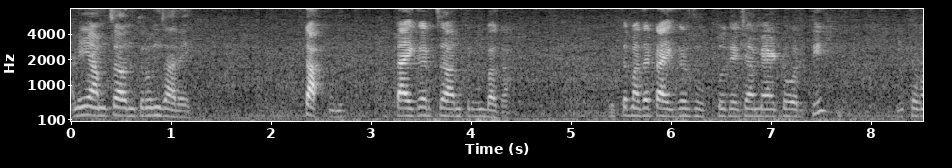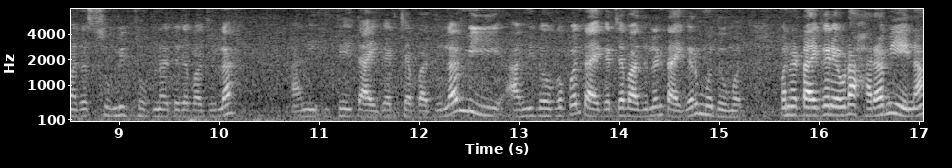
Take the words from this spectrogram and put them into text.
आणि आमचं अंतरून झालंय. टाकून. टायगरचं अंतरून बघा. इथं माझा टायगर झोपतो त्याच्या मॅटवरती इथं माझा सुमित झोपणार त्याच्या बाजूला. आणि इथे टायगरच्या बाजूला मी आम्ही दोघं पण टायगरच्या बाजूला आणि टायगर मधोमध. पण हा टायगर एवढा हरामी आहे ना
